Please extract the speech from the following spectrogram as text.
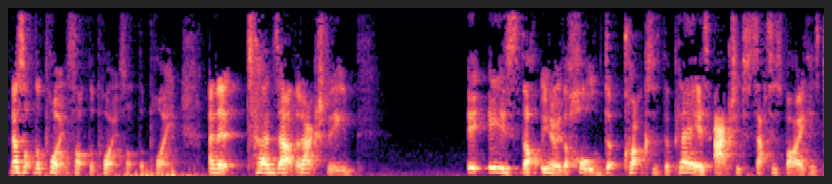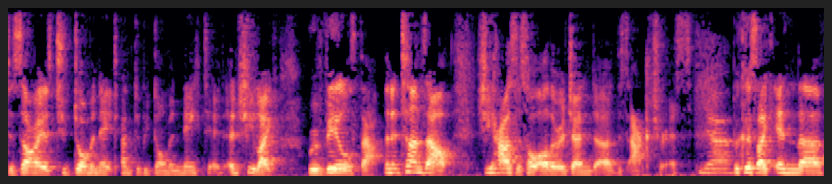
that's not the point. It's not the point. It's not the point. And it turns out that actually, it is the you know the whole d- crux of the play is actually to satisfy his desires to dominate and to be dominated. And she like reveals that. And it turns out she has this whole other agenda. This actress. Yeah. Because like in the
